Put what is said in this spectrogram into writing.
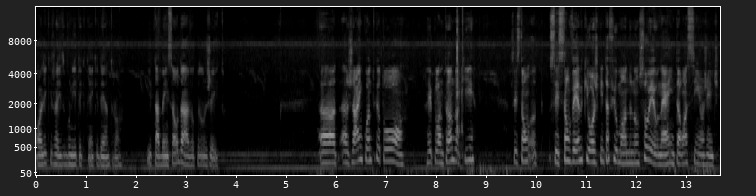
olha que raiz bonita que tem aqui dentro, ó. E tá bem saudável pelo jeito. Uh, já enquanto que eu tô replantando aqui, vocês estão vocês estão vendo que hoje quem tá filmando não sou eu, né? Então assim, ó, gente,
